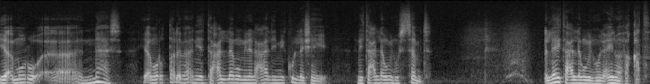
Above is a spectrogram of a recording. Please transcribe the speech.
يأمر آه الناس يأمر الطلبة أن يتعلموا من العالم كل شيء أن يتعلموا منه السمت. لا يتعلموا منه العلم فقط.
